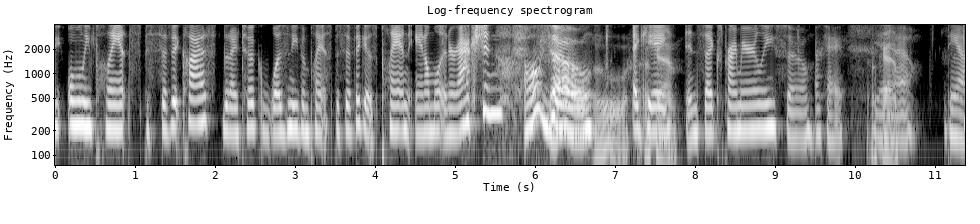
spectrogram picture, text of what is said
The only plant specific class that I took wasn't even plant specific. It was plant and animal interactions. Oh, so, no. Ooh. aka okay. insects primarily. So Okay. Okay. yeah. Damn.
